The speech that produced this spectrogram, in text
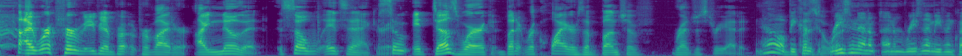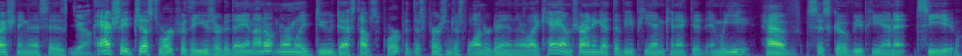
I work for a VPN pro- provider. I know that, so it's inaccurate. So- it does work, but it requires a bunch of registry edit. no, because reason and, and reason I'm even questioning this is Yeah. I actually just worked with a user today, and I don't normally do desktop support, but this person just wandered in and they're like, "Hey, I'm trying to get the VPN connected, and we have Cisco VPN at CU.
